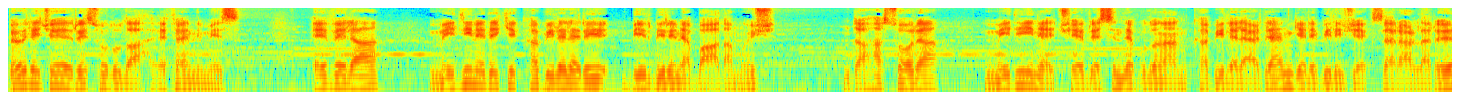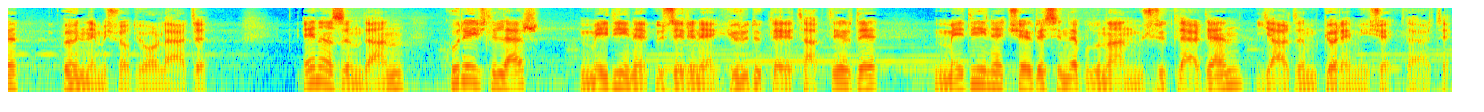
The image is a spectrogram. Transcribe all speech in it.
Böylece Resulullah Efendimiz evvela Medine'deki kabileleri birbirine bağlamış, daha sonra Medine çevresinde bulunan kabilelerden gelebilecek zararları önlemiş oluyorlardı. En azından Kureyşliler Medine üzerine yürüdükleri takdirde Medine çevresinde bulunan müşriklerden yardım göremeyeceklerdi.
